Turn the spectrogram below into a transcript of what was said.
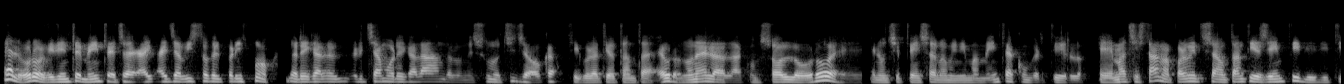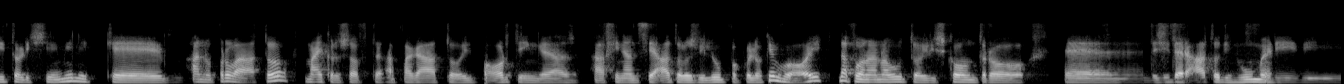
E a loro evidentemente cioè, hai, hai, già visto che il primo regal- diciamo regalandolo nessuno ci gioca figurati 80 euro. Non è la, la console loro e, e, non ci pensano minimamente a convertirlo. Eh, ma ci stanno probabilmente ci sono tanti esempi di, di titoli simili che hanno provato, Microsoft ha pagato il porting, ha, ha, finanziato lo sviluppo, quello che vuoi, dopo non hanno avuto il riscontro eh, desiderato di numeri, di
